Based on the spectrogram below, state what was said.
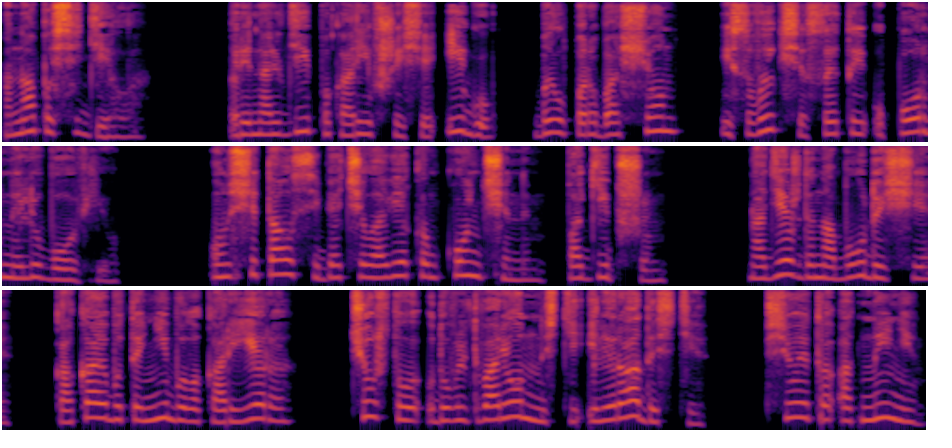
Она посидела. Ринальди, покорившийся Игу, был порабощен и свыкся с этой упорной любовью. Он считал себя человеком конченным, погибшим. Надежда на будущее, какая бы то ни была карьера, чувство удовлетворенности или радости, все это отныне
